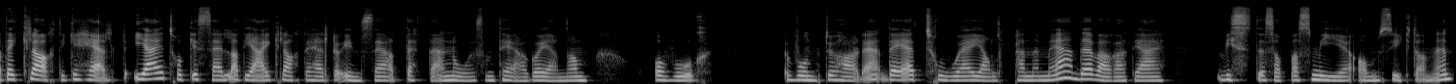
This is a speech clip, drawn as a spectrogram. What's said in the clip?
At jeg klarte ikke helt Jeg tror ikke selv at jeg klarte helt å innse at dette er noe som Thea går gjennom, og hvor vondt du har det. Det jeg tror jeg hjalp henne med, det var at jeg visste såpass mye om sykdommen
